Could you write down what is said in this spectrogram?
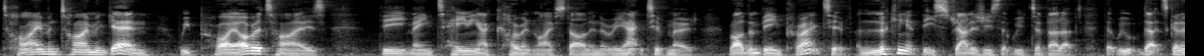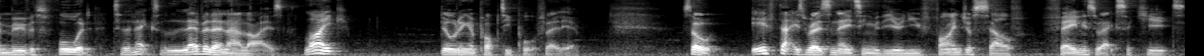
time and time again, we prioritize the maintaining our current lifestyle in a reactive mode rather than being proactive and looking at these strategies that we've developed that we that's going to move us forward to the next level in our lives like building a property portfolio so if that is resonating with you and you find yourself failing to execute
